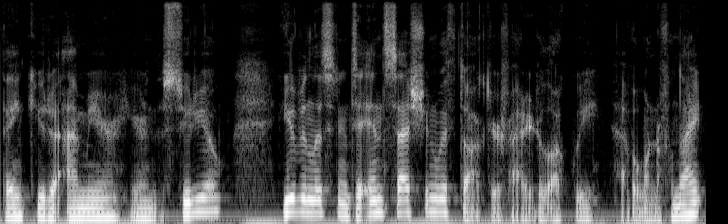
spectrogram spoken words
thank you to Amir here in the studio. You've been listening to In Session with Dr. Fadi Holakouee. Have a wonderful night.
